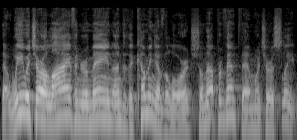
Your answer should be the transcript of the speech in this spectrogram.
that we which are alive and remain unto the coming of the Lord shall not prevent them which are asleep.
